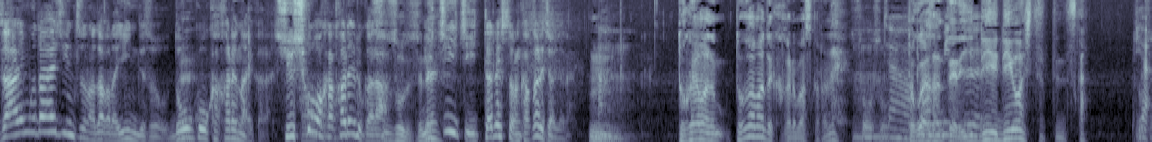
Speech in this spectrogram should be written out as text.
財務大臣っていうのはだからいいんですよ。動向書かれないから。首相は書かれるから、そうですねいちいち行ったレストラン書かれちゃうじゃない。床山で、床山で書かれますからね。そうそうじ。ゃあ床屋さんって利利用室って言うんですか？いや、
